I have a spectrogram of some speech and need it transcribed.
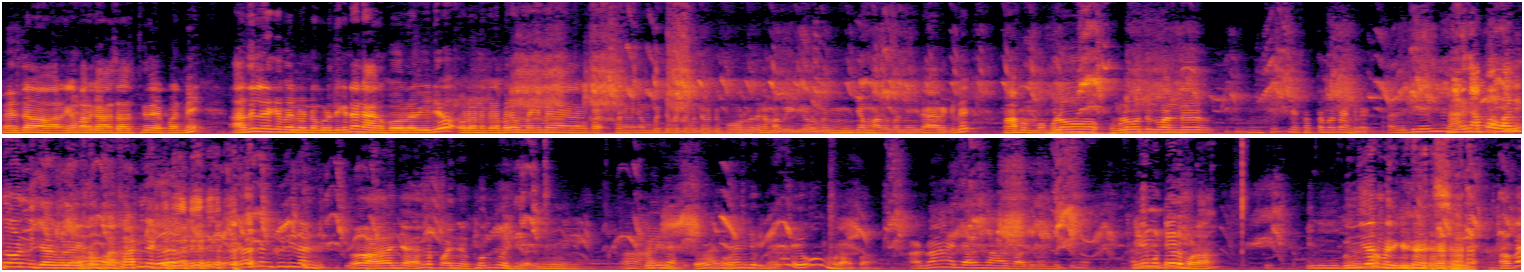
பெஸ்ட் டைம் வரீங்க. மறக்காம சப்ஸ்கிரைப் பண்ணி அதில் இருக்க பெல் ஒன்று கொடுத்துக்கிட்டா நாங்கள் போடுற வீடியோ உடனுக்குற பிறகு உண்மைக்குமே நாங்கள் கொஞ்சம் கொஞ்சம் விட்டு விட்டு விட்டு விட்டு போடுறது. நம்ம வீடியோ கொஞ்சம் அது கொஞ்சம் இதாக இருக்குது. பார்ப்போம் இவ்வளோ இவ்வளோத்துக்கு வந்து சத்தமாக தான் கிடக்கு. நாளைக்கு அப்பா வந்தோன்னு ஓ. இங்க அதுல கொஞ்சம் பொந்து வச்சுக்கிறாங்க அதான் எல்லாரும் பார்த்து கொண்டு கிளி முட்டையோட போடா குஞ்சாம இருக்கு. அப்ப?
